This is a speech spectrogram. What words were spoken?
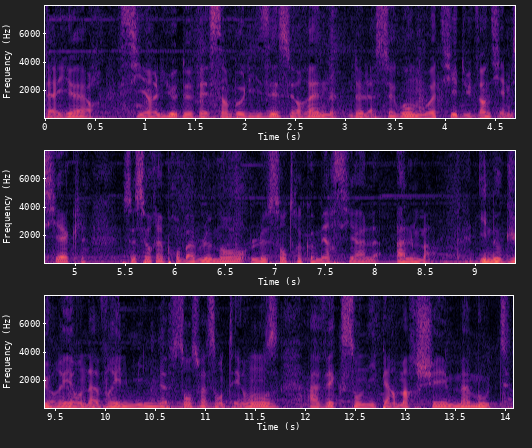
D'ailleurs, si un lieu devait symboliser ce Rennes de la seconde moitié du XXe siècle, ce serait probablement le centre commercial Alma, inauguré en avril 1971 avec son hypermarché Mammouth.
